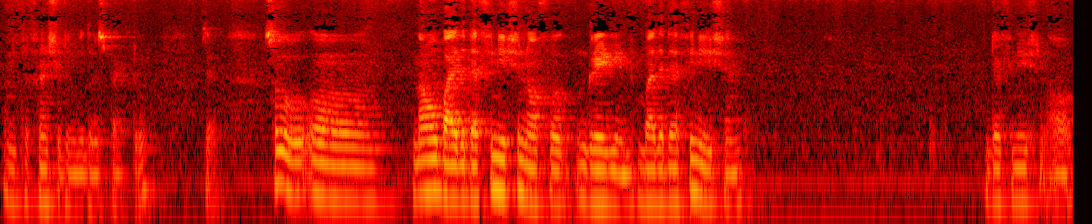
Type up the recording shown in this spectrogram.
I'm differentiating with respect to z. So uh, now by the definition of a gradient, by the definition definition of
